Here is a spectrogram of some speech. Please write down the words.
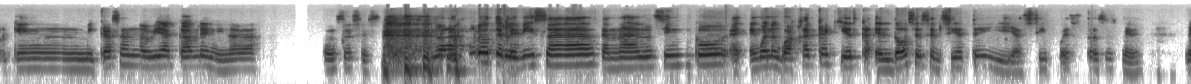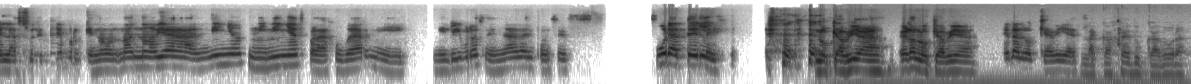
porque, en mi casa no había cable ni nada. Entonces, este, era puro Televisa, Canal 5. Eh, bueno, en Oaxaca aquí es el 2 es el 7 y así pues, entonces me, me la suelté porque no, no, no había niños ni niñas para jugar, ni, ni libros, ni nada. Entonces, pura tele. Lo que había, era lo que había. Era lo que había. La caja educadora.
